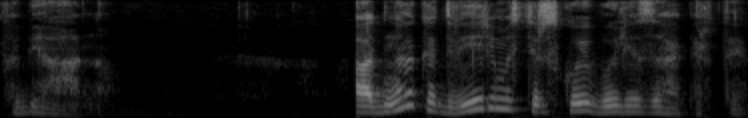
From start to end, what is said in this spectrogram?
Фабиану. Однако двери мастерской были заперты.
